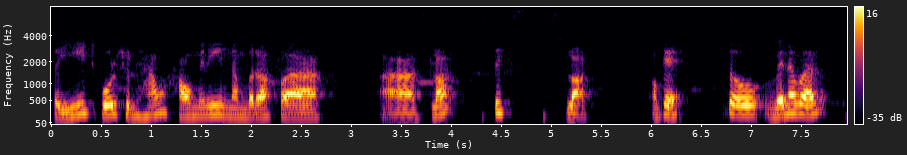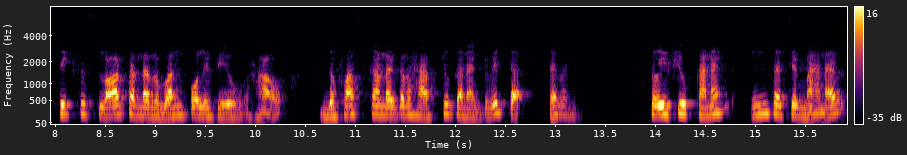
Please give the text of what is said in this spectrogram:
So each pole should have how many number of uh, uh, slots? Six slots. Okay. So whenever six slots under one pole, if you have, the first conductor has to connect with the seven. So if you connect in such a manner,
